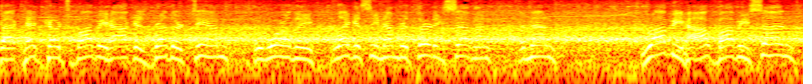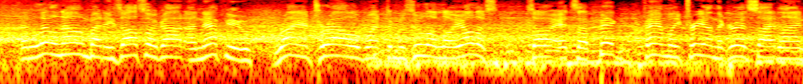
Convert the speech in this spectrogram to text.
Fact, head coach Bobby Hauck, his brother Tim, who wore the legacy number 37, and then Robbie Hauck, Bobby's son, and little known, but he's also got a nephew, Ryan Terrell, who went to Missoula Loyola. So it's a big family tree on the Grizz sideline.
